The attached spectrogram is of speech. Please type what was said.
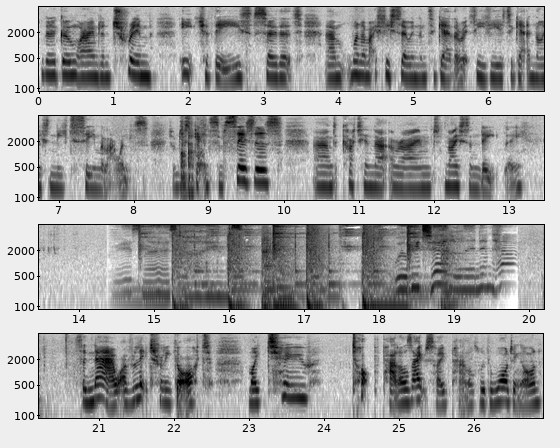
I'm going to go around and trim each of these so that um, when I'm actually sewing them together it's easier to get a nice neat seam allowance. So I'm just getting some scissors and cutting that around nice and neatly. Christmas times. We'll be So now I've literally got my two top panels, outside panels with the wadding on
